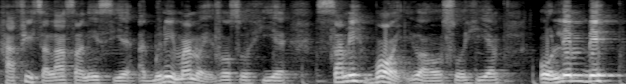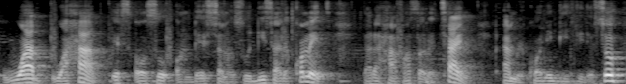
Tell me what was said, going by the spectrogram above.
Hafiz Alasan is here. Agbeni Emmanuel is also here. Sammy Boy, you are also here. Olembe Wab Wahab is also on this channel. So these are the comments that I have as the time I'm recording this video. So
